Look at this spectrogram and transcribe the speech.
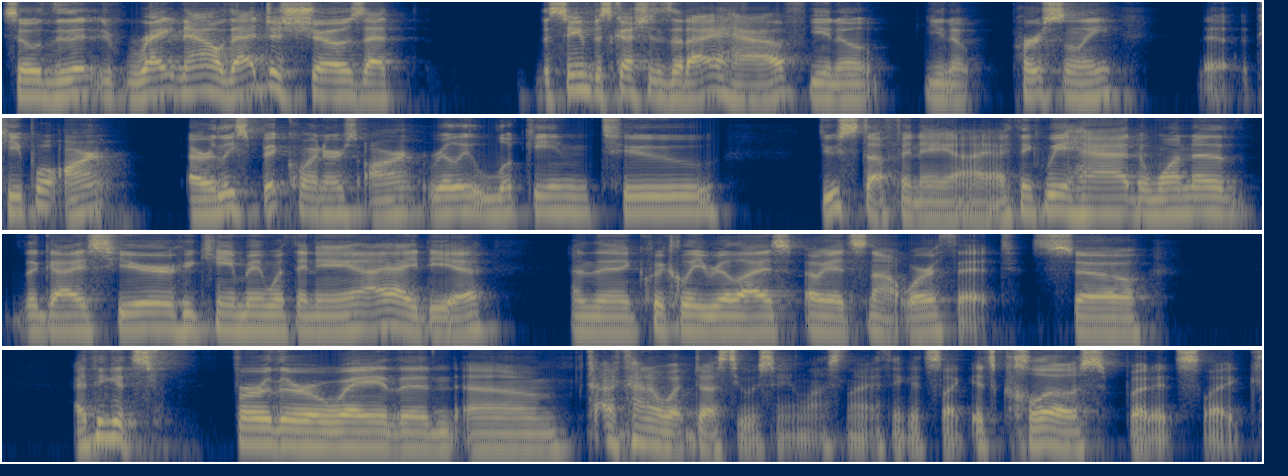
so the, right now that just shows that the same discussions that I have, you know, you know, personally, uh, people aren't, or at least Bitcoiners aren't really looking to do stuff in AI. I think we had one of the guys here who came in with an AI idea and then quickly realized, oh, it's not worth it. So I think it's further away than um, kind of what Dusty was saying last night. I think it's like it's close, but it's like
